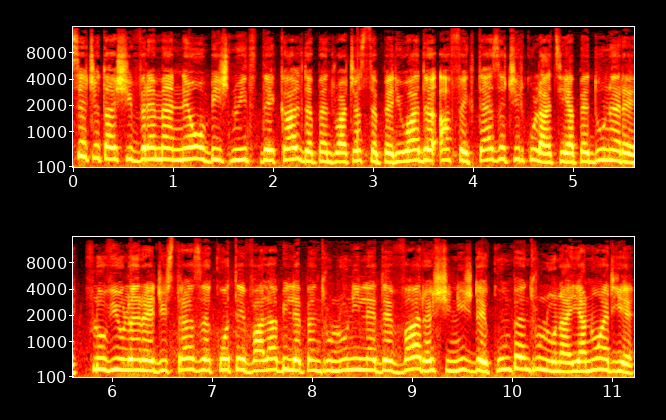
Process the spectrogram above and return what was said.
Seceta și vremea neobișnuit de caldă pentru această perioadă afectează circulația pe Dunăre. Fluviul înregistrează cote valabile pentru lunile de vară și nici de cum pentru luna ianuarie.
